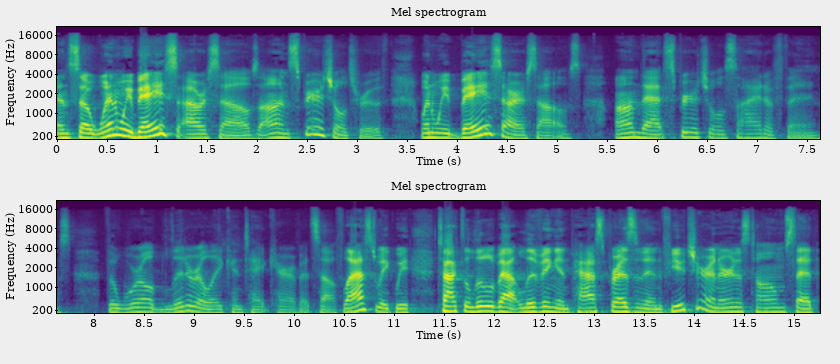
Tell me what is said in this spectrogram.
And so when we base ourselves on spiritual truth, when we base ourselves on that spiritual side of things, the world literally can take care of itself. Last week we talked a little about living in past, present, and future, and Ernest Holmes said,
